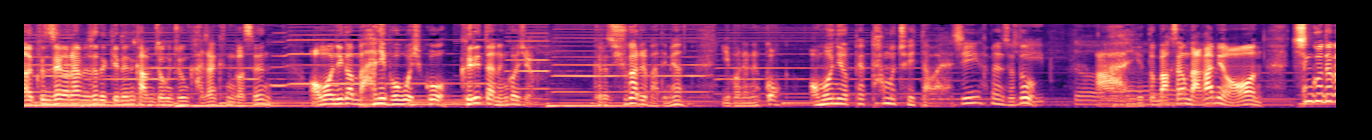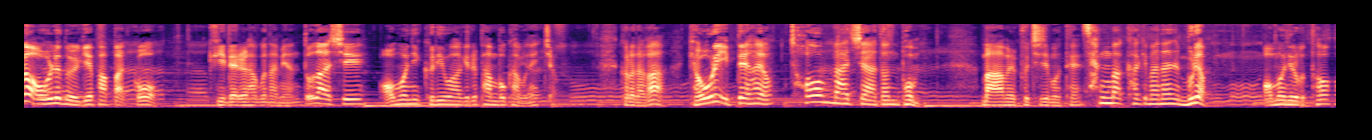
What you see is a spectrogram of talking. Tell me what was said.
아, 군생활을 하면서 느끼는 감정 중 가장 큰 것은 어머니가 많이 보고 싶고 그립다는 거죠. 그래서 휴가를 받으면 이번에는 꼭 어머니 옆에 파묻혀 있다 와야지 하면서도 아 이게 또 막상 나가면 친구들과 어울려 놀기에 바빴고 귀대를 하고 나면 또다시 어머니 그리워하기를 반복하곤 했죠. 그러다가 겨울에 입대하여 처음 맞이하던 봄 마음을 붙이지 못해 삭막하기만 할 무렵 어머니로부터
